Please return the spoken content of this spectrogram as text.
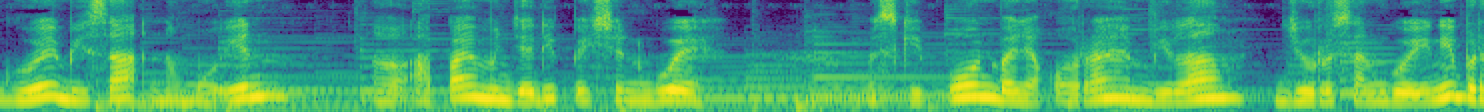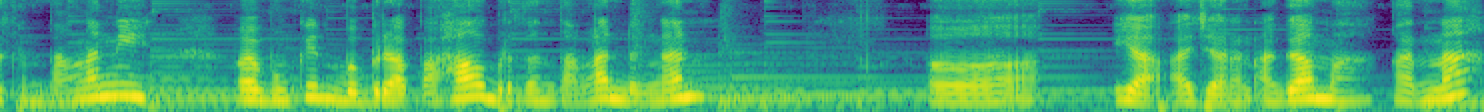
gue bisa nemuin uh, apa yang menjadi passion gue. Meskipun banyak orang yang bilang jurusan gue ini bertentangan nih. Uh, mungkin beberapa hal bertentangan dengan uh, ya ajaran agama. Karena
